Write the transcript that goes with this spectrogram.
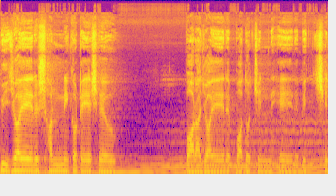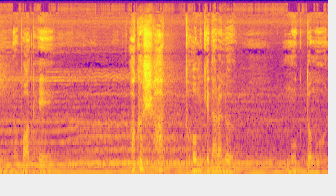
বিজয়ের সন্নিকটে এসেও পরাজয়ের পদচিহ্নের বিচ্ছিন্ন পথে অকস্মাৎ থমকে দাঁড়াল মুক্ত মন।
